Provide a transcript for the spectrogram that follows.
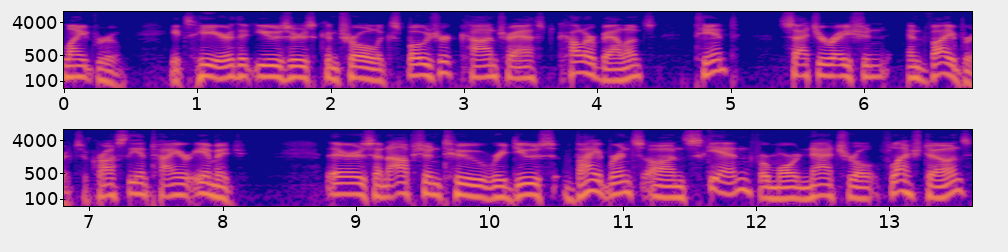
Lightroom. It's here that users control exposure, contrast, color balance, tint, saturation, and vibrance across the entire image. There's an option to reduce vibrance on skin for more natural flesh tones,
